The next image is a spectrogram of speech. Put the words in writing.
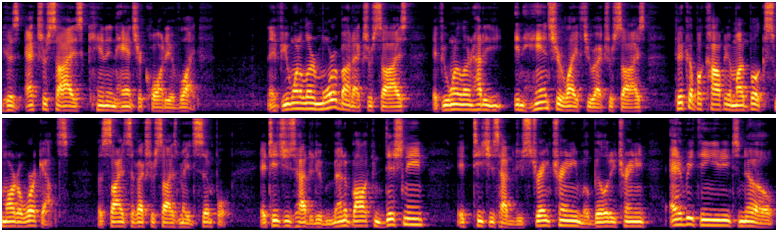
because exercise can enhance your quality of life. If you want to learn more about exercise, if you want to learn how to enhance your life through exercise, pick up a copy of my book, Smarter Workouts The Science of Exercise Made Simple. It teaches you how to do metabolic conditioning, It teaches how to do strength training, mobility training, everything you need to know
